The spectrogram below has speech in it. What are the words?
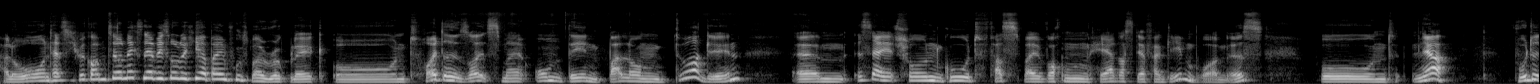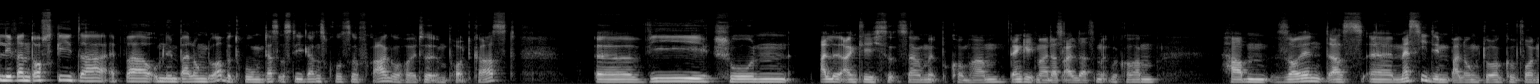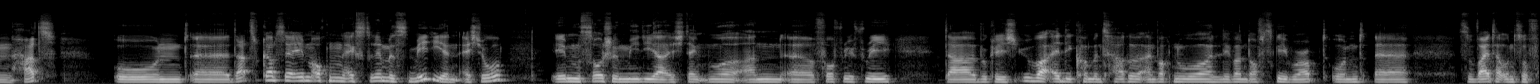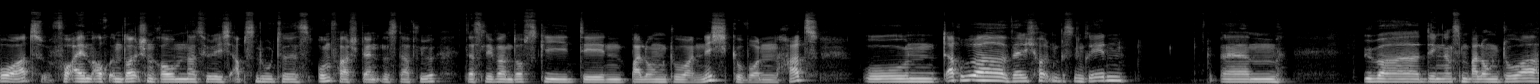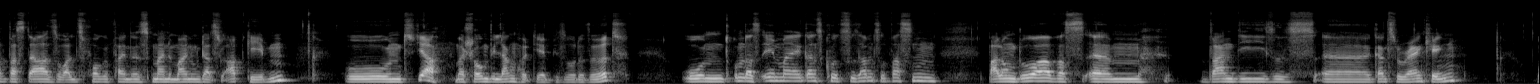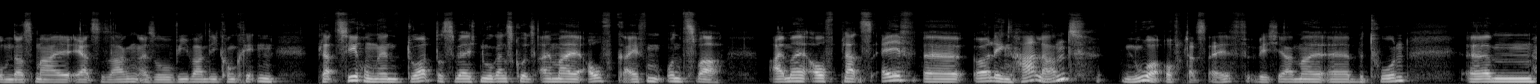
Hallo und herzlich willkommen zur nächsten Episode hier beim Fußball Rückblick. Und heute soll es mal um den Ballon d'Or gehen. Ähm, ist ja jetzt schon gut fast zwei Wochen her, dass der vergeben worden ist. Und ja, wurde Lewandowski da etwa um den Ballon d'Or betrogen? Das ist die ganz große Frage heute im Podcast. Äh, wie schon alle eigentlich sozusagen mitbekommen haben, denke ich mal, dass alle das mitbekommen haben haben sollen, dass äh, Messi den Ballon d'Or gewonnen hat. Und äh, dazu gab es ja eben auch ein extremes Medienecho im Social Media. Ich denke nur an äh, 433, da wirklich überall die Kommentare einfach nur Lewandowski robbt und äh, so weiter und so fort. Vor allem auch im deutschen Raum natürlich absolutes Unverständnis dafür, dass Lewandowski den Ballon d'Or nicht gewonnen hat. Und darüber werde ich heute ein bisschen reden. Ähm, über den ganzen Ballon d'Or, was da so alles vorgefallen ist, meine Meinung dazu abgeben. Und ja, mal schauen, wie lang heute die Episode wird. Und um das eben mal ganz kurz zusammenzufassen, Ballon d'Or, was ähm, waren dieses äh, ganze Ranking, um das mal eher zu sagen, also wie waren die konkreten Platzierungen dort, das werde ich nur ganz kurz einmal aufgreifen. Und zwar Einmal auf Platz 11 äh, Erling Haaland, nur auf Platz 11, will ich ja mal äh, betonen. Ähm,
